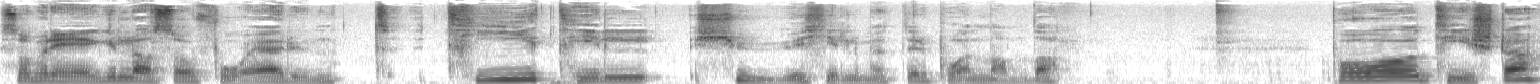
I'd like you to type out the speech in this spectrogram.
som regel da, så får jeg rundt 10 20 km på en mandag. På tirsdag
